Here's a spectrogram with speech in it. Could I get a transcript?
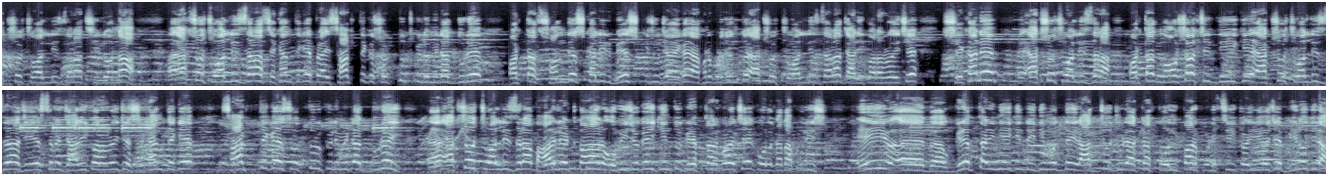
একশো চুয়াল্লিশ ধারা ছিল না। একশো চুয়াল্লিশ ধারা সেখান থেকে প্রায় ষাট থেকে সত্তর কিলোমিটার দূরে, অর্থাৎ সন্দেশখালীর বেশ কিছু জায়গায় এখনও পর্যন্ত একশো চুয়াল্লিশ ধারা জারি করা রয়েছে। সেখানে একশো চুয়াল্লিশ ধারা, অর্থাৎ নওশাদ সিদ্দিকিকে একশো চুয়াল্লিশ ধারা যে স্থানে জারি করা রয়েছে, সেখান থেকে ষাট থেকে সত্তর কিলোমিটার দূরেই একশো চুয়াল্লিশ ধারা ভায়োলেট করার অভিযোগেই কিন্তু গ্রেপ্তার করেছে কলকাতা পুলিশ। এই গ্রেপ্তারি নিয়ে কিন্তু ইতিমধ্যেই রাজ্য জুড়ে একটা তোলপাড় পরিস্থিতি তৈরি হয়েছে। বিরোধীরা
